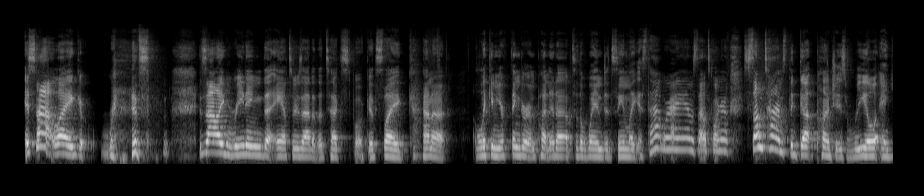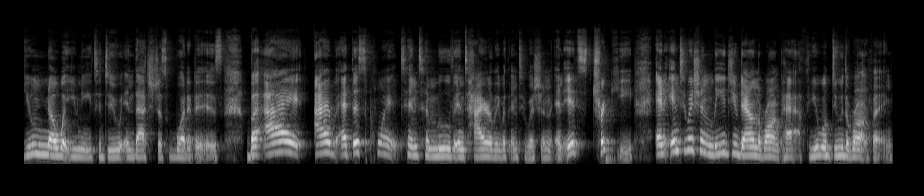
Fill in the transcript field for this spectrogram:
it's not like it's it's not like reading the answers out of the textbook. It's like kind of licking your finger and putting it up to the wind and seeing like, is that where I am? Is that what's going on? Sometimes the gut punch is real and you know what you need to do, and that's just what it is. But I I at this point tend to move entirely with intuition, and it's tricky. And intuition leads you down the wrong path. You will do the wrong thing.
